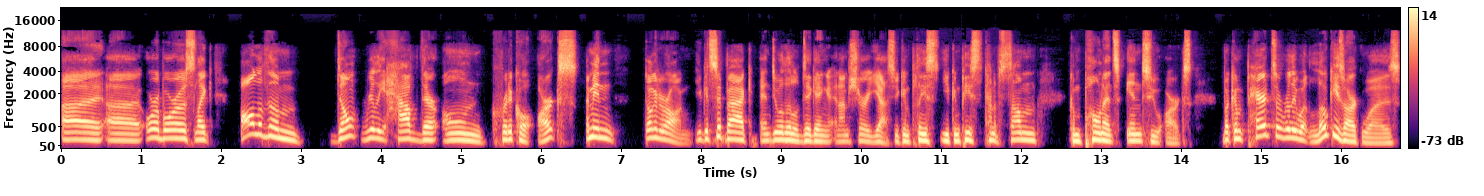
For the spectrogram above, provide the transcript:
uh, uh, Ouroboros, like all of them don't really have their own critical arcs. I mean, don't get me wrong you could sit back and do a little digging and i'm sure yes you can piece you can piece kind of some components into arcs but compared to really what loki's arc was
